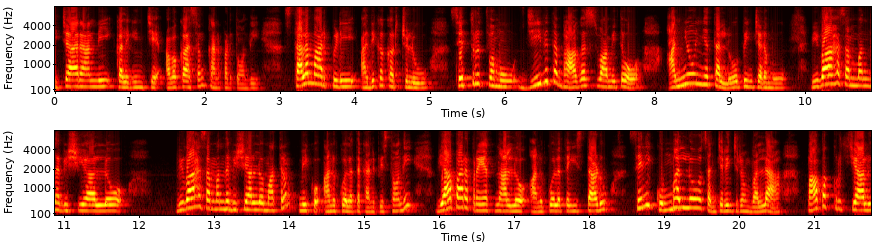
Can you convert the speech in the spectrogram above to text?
విచారాన్ని కలిగించే అవకాశం కనపడుతోంది. స్థల మార్పిడి అధిక ఖర్చులు శత్రుత్వము జీవిత భాగస్వామితో అన్యోన్యత లోపించడము వివాహ సంబంధ విషయాల్లో వివాహ సంబంధ విషయాల్లో మాత్రం మీకు అనుకూలత కనిపిస్తోంది. వ్యాపార ప్రయత్నాల్లో అనుకూలత ఇస్తాడు. శని కుంభంలో సంచరించడం వల్ల పాపకృత్యాలు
